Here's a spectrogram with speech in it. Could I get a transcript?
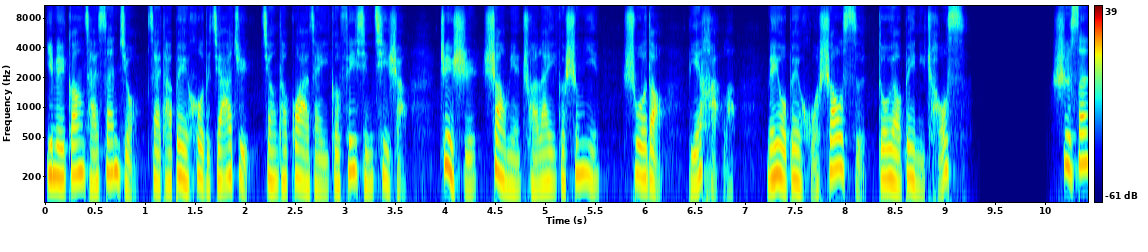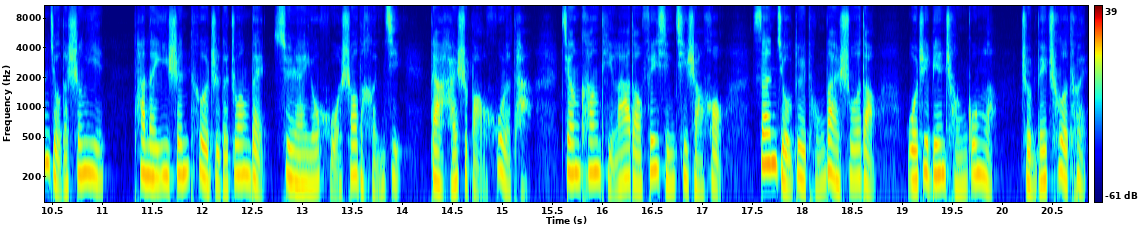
因为刚才三九在他背后的家具将他挂在一个飞行器上。这时上面传来一个声音，说道：“别喊了，没有被火烧死，都要被你吵死。”是三九的声音。他那一身特制的装备虽然有火烧的痕迹，但还是保护了他。将康体拉到飞行器上后，三九对同伴说道：“我这边成功了，准备撤退。”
